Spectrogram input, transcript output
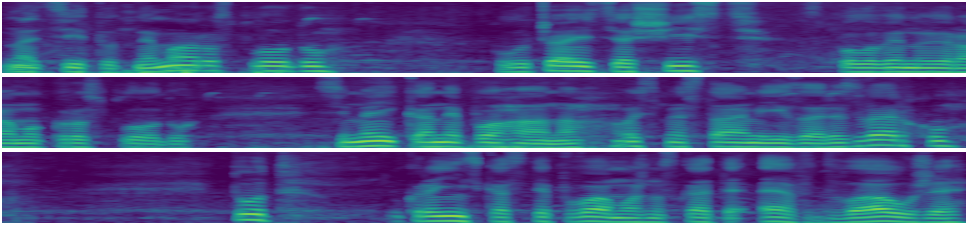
На ці тут нема розплоду. Получається 6 з половиною рамок розплоду. Сімейка непогана. Ось ми ставимо їх зараз зверху. Тут українська степова, можна сказати, F2 вже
